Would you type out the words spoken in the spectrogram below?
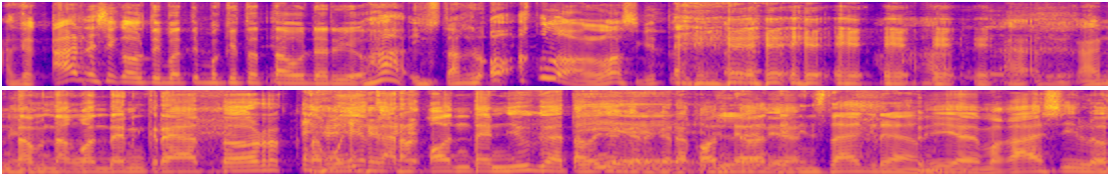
agak aneh sih kalau tiba-tiba kita tahu dari ha Instagram oh aku lolos gitu Ah, agak aneh Tentang konten kreator, ketemunya karena konten juga, taunya Iya, gara-gara konten dilewatin ya. Instagram. Iya, makasih loh.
